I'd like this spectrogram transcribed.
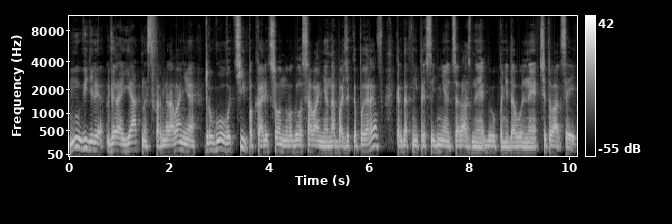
мы увидели вероятность формирования другого типа коалиционного голосования на базе КПРФ, когда к ней присоединяются разные группы, недовольные ситуацией,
